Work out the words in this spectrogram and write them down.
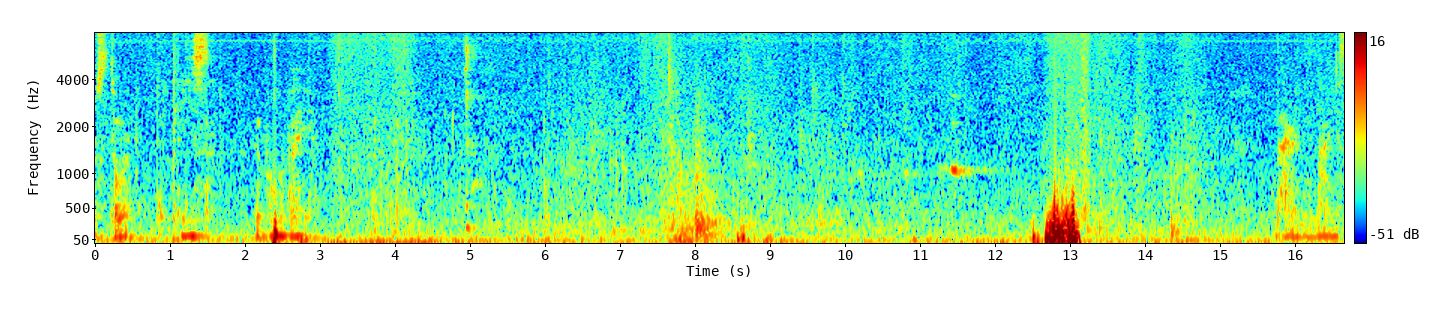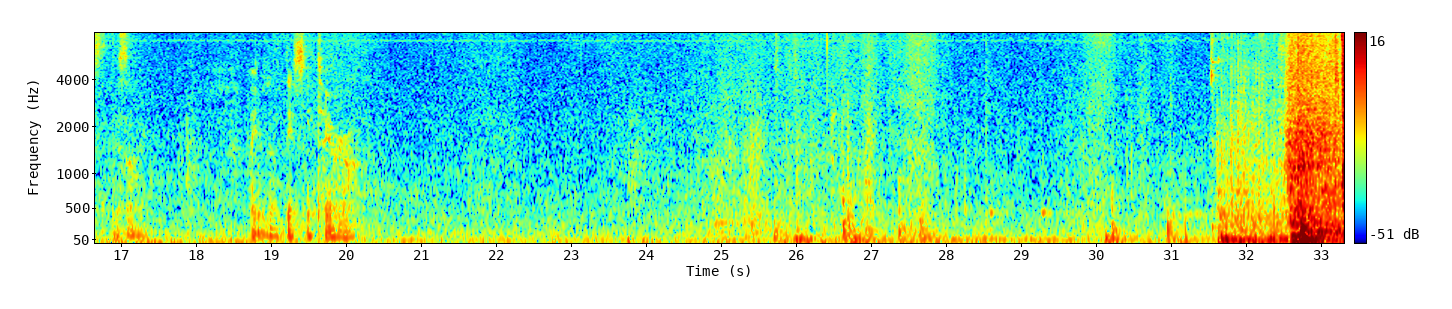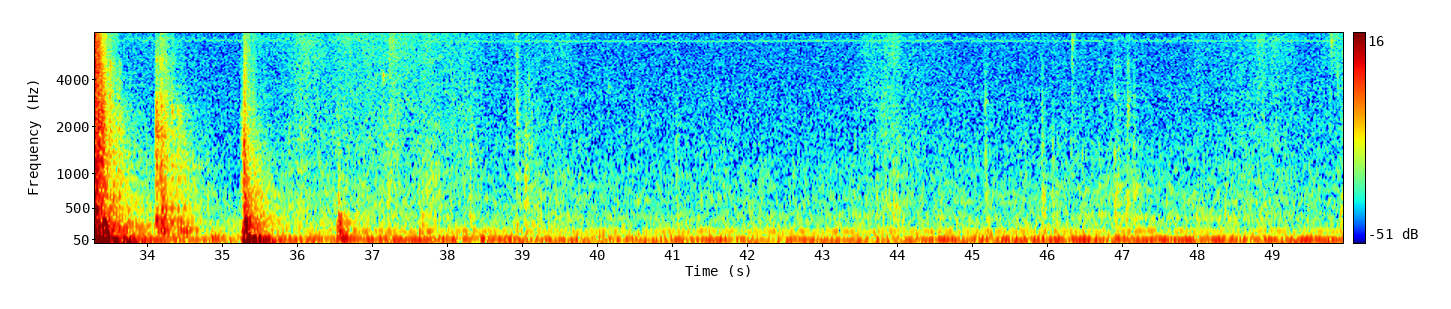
Close the door, please. We will away. Very nice design. I love this interior.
